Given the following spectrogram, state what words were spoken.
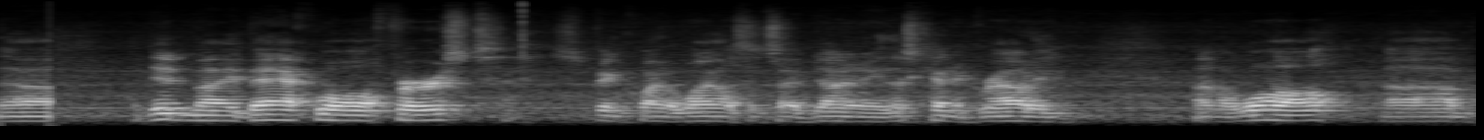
Uh, I did my back wall first. It's been quite a while since I've done any of this kind of grouting on the wall. Um,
